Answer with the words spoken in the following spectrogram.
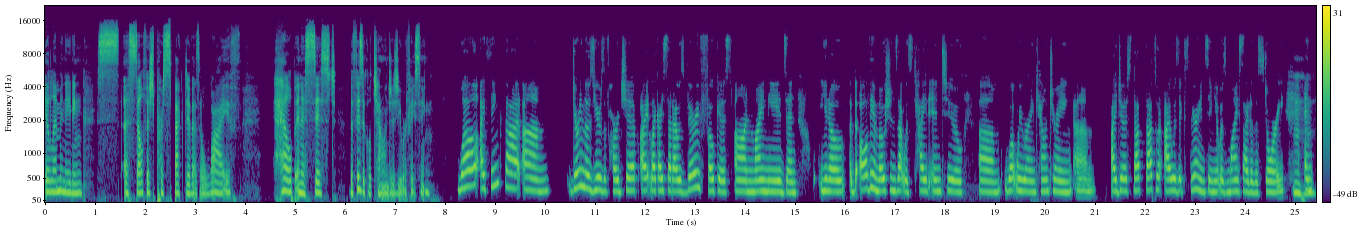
eliminating a selfish perspective as a wife help and assist the physical challenges you were facing? Well, I think that um, during those years of hardship, I like I said, I was very focused on my needs and you know the, all the emotions that was tied into um, what we were encountering. Um, I just that that's what I was experiencing. It was my side of the story, mm-hmm. and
